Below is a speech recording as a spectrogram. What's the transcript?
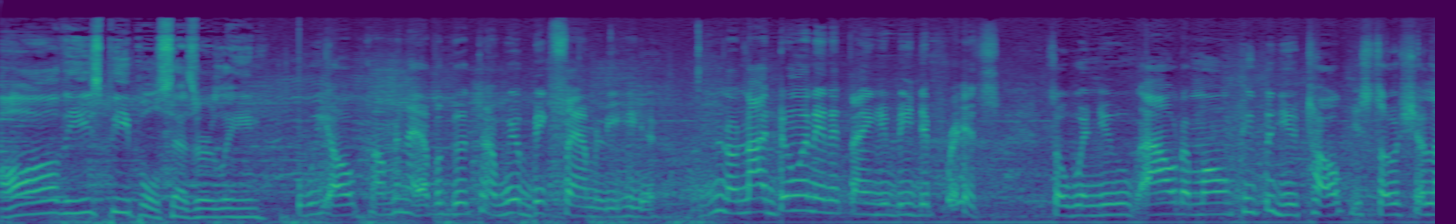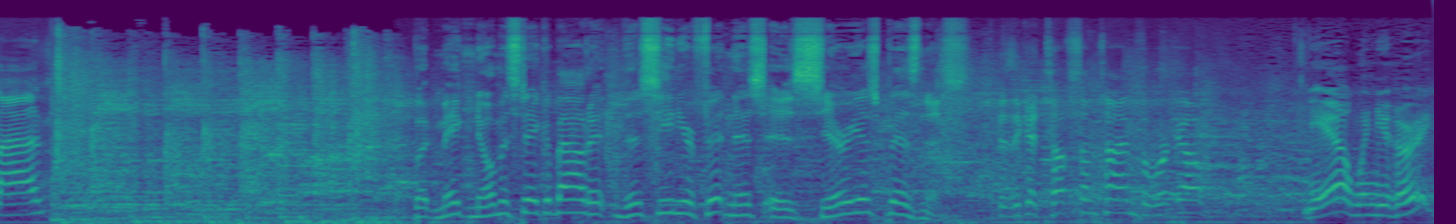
all these people, says Earlene. We all come and have a good time. We're a big family here. You know, not doing anything, you'd be depressed. So when you out among people, you talk, you socialize. But make no mistake about it, this senior fitness is serious business. Does it get tough sometimes to work out? Yeah, when you're hurt.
